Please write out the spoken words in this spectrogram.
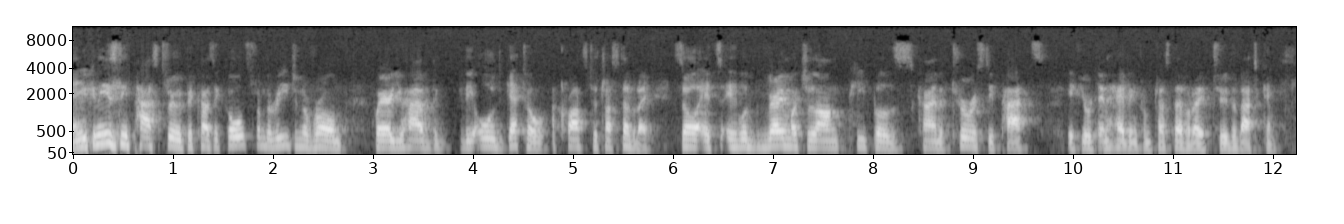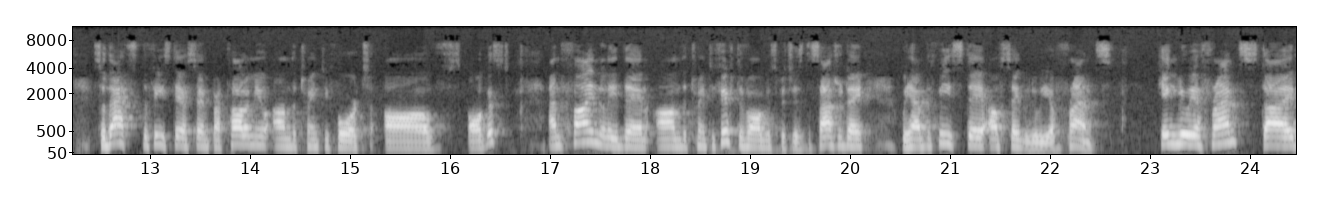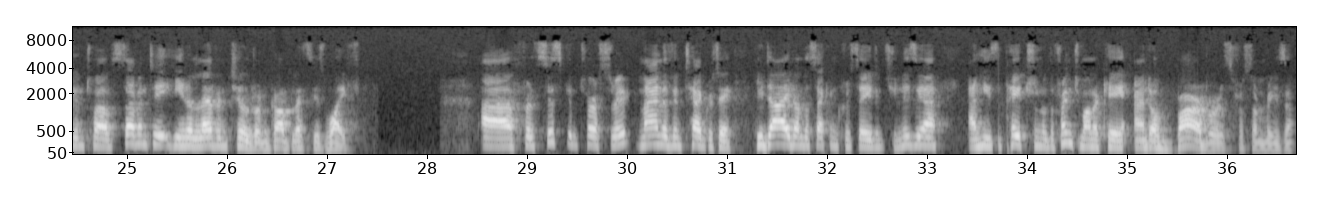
And you can easily pass through because it goes from the region of Rome where you have the, the old ghetto across to Trastevere. So it's, it would very much along people's kind of touristy paths if you were then heading from Trastevere to the Vatican. So that's the feast day of St. Bartholomew on the 24th of August. And finally, then on the 25th of August, which is the Saturday, we have the feast day of St. Louis of France. King Louis of France died in 1270. He had 11 children. God bless his wife uh, Franciscan tertiary, man of integrity. He died on the Second Crusade in Tunisia, and he's the patron of the French monarchy and of barbers for some reason.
